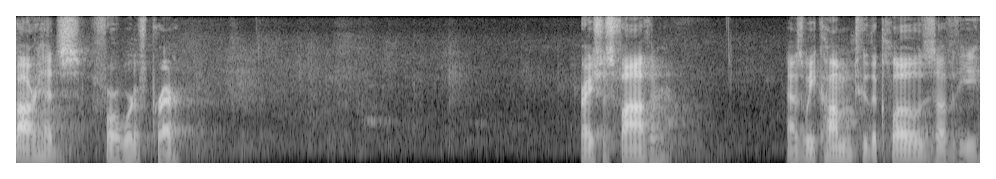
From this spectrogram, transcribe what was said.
bow our heads for a word of prayer. Gracious Father, as we come to the close of the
